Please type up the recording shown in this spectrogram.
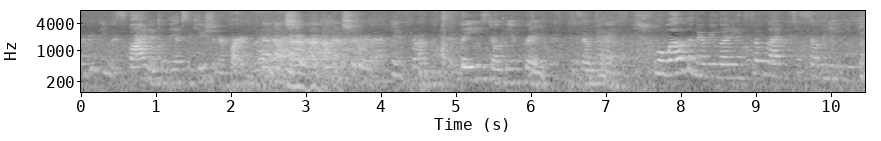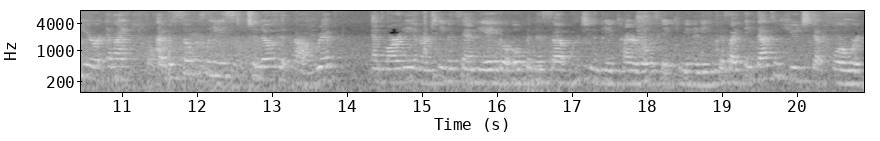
Everything was fine until the executioner part. I'm not sure, I'm not sure where that came Ladies, don't be afraid. It's okay. Well, welcome everybody. I'm so glad to see so many of you here. And I, I was so pleased to know that uh, Rick and Marty and our team in San Diego opened this up to the entire real estate community because I think that's a huge step forward.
